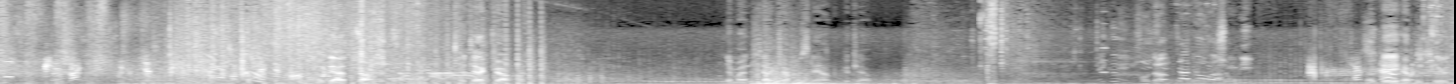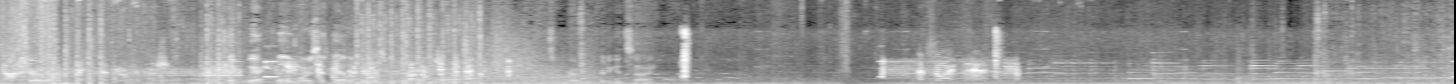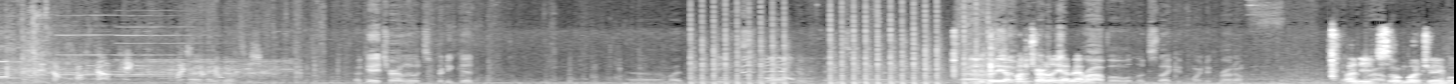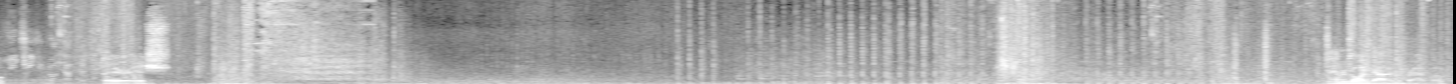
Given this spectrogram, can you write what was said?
We got chopper. Attack chopper. Never mind, attack chopper's down. Good job. Okay, have we cleared Charlie? Looks like we got claymores at the elevators we're doing now. That's a pretty good sign. I'm sorry, man. How you doing? Okay, Charlie looks pretty good. Uh, my beacon's still up, everything's fine. Uh, Anybody so up on Charlie have ammo? Bravo, it looks like, according to Chrono. I need Bravo. so much ammo. There-ish. And we're going down into Bravo.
